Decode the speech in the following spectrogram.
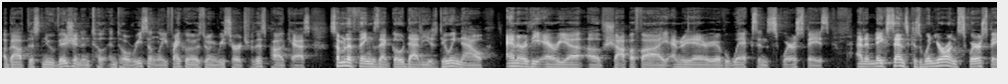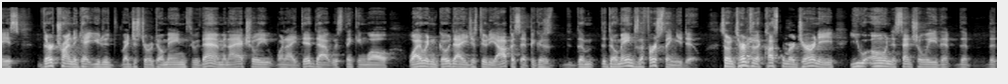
about this new vision until until recently. Frankly, I was doing research for this podcast. Some of the things that GoDaddy is doing now enter the area of Shopify, enter the area of Wix and Squarespace. And it makes sense because when you're on Squarespace, they're trying to get you to register a domain through them. And I actually, when I did that, was thinking, well, why wouldn't GoDaddy just do the opposite? Because the, the domain's the first thing you do. So in terms right. of the customer journey, you own essentially the, the the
